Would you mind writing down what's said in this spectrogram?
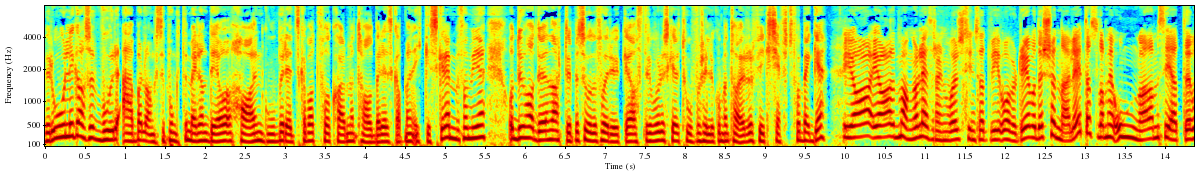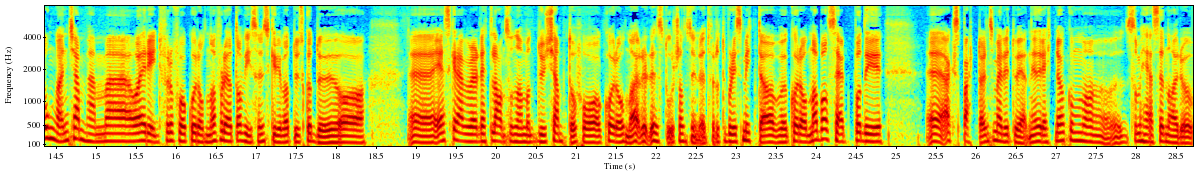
berolige? Altså hvor er balansepunktet mellom det å ha en god beredskap, at folk har mental beredskap, men ikke skremmer for mye? Og du hadde jo en artig episode forrige uke, Astrid, hvor du skrev to forskjellige kommentarer og fikk kjeft for begge. Ja, ja mange av leserne våre syns at vi overdriver, og det skjønner jeg litt. Altså, de, unger, de sier at ungene kommer hjem eh, og er redd for å få korona fordi at avisene skriver at du skal dø. og eh, jeg skrev vel et eller annet sånn om at du kommer til å få korona, eller det er stor sannsynlighet for at du blir smitta av korona, basert på de Eh, ekspertene som er litt uenige, rett nok, om, eh, som har scenario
